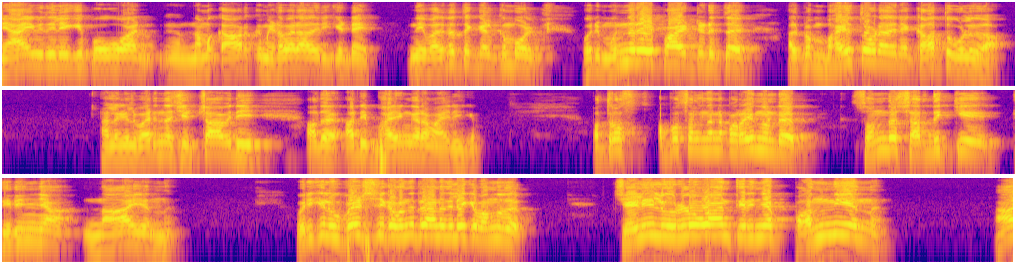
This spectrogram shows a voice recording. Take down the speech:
ന്യായവിധിയിലേക്ക് പോകുവാൻ നമുക്ക് ആർക്കും ഇടവരാതിരിക്കട്ടെ. നീ വചനത്തെ കേൾക്കുമ്പോൾ ഒരു മുന്നറിയിപ്പായിട്ടെടുത്ത് അല്പം ഭയത്തോടെ അതിനെ കാത്തുകൊള്ളുക. അല്ലെങ്കിൽ വരുന്ന ശിക്ഷാവിധി അത് അതിഭയങ്കരമായിരിക്കും. പത്രോസ് അപ്പോസ്തലൻ തന്നെ പറയുന്നുണ്ട് സ്വന്തം ഛർദിക്ക് തിരിഞ്ഞ നായെന്ന്. ഒരിക്കലും ഉപേക്ഷിച്ച് കളഞ്ഞിട്ടാണ് ഇതിലേക്ക് വന്നത്. ചെളിയിൽ ഉരുളുവാൻ തിരിഞ്ഞ പന്നി എന്ന് ആ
